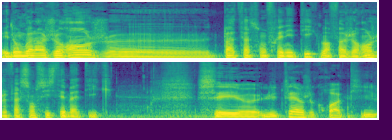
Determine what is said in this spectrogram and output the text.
Et donc, voilà, je range, euh, pas de façon frénétique, mais enfin, je range de façon systématique. C'est euh, Luther, je crois, qui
